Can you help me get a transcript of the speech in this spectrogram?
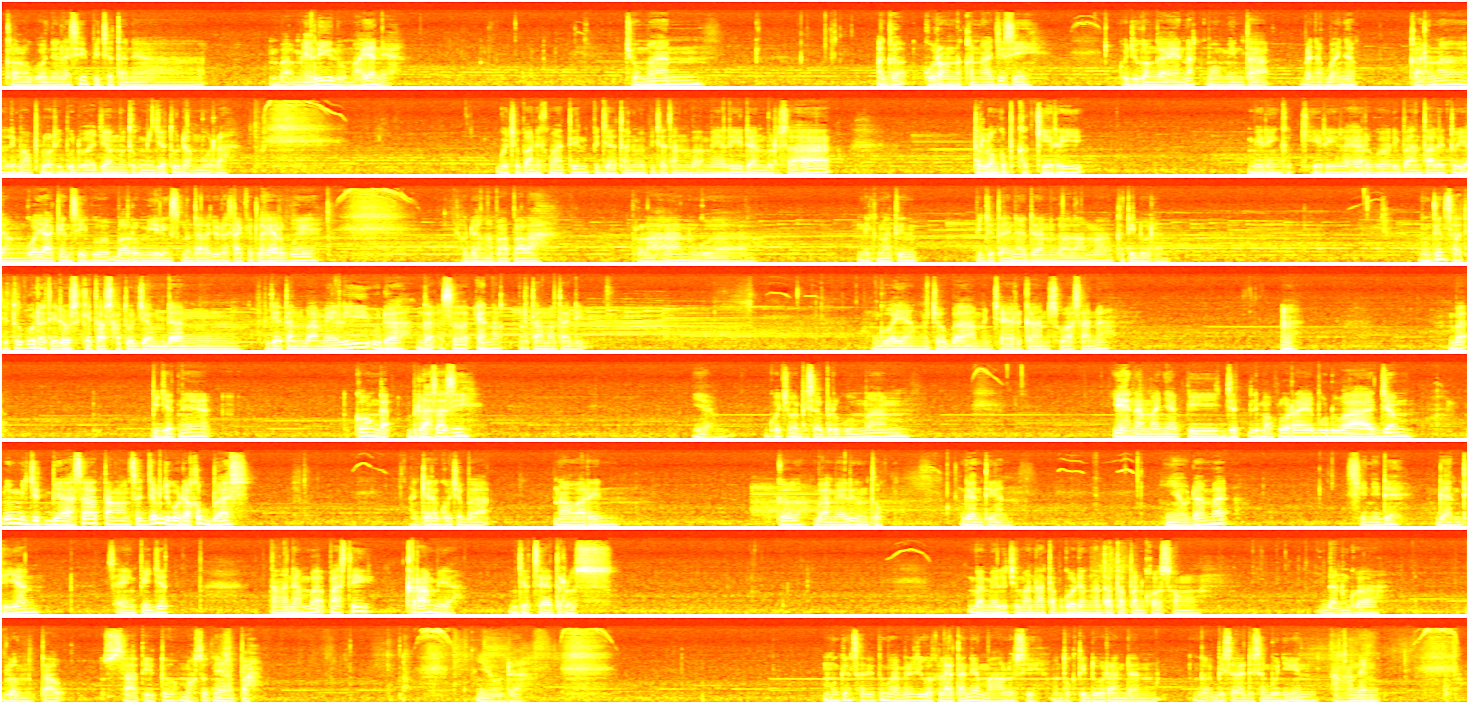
Kalau gue nilai sih pijatannya Mbak Meli lumayan ya. Cuman agak kurang neken aja sih. Gue juga nggak enak mau minta banyak-banyak karena 50 ribu dua jam untuk mijat tuh udah murah gue coba nikmatin pijatan pijatan Mbak Meli dan berusaha terlungkup ke kiri miring ke kiri leher gue di bantal itu yang gue yakin sih gue baru miring sebentar aja udah sakit leher gue. Ya udah nggak apa-apa lah. Perlahan gue nikmatin pijatannya dan gak lama ketiduran mungkin saat itu gue udah tidur sekitar satu jam dan pijatan Mbak Meli udah nggak seenak pertama tadi. Gue yang mencoba mencairkan suasana. Eh, Mbak pijatnya kok nggak berasa sih? Ya gue cuma bisa bergumam. Ya namanya pijet 50 ribu dua jam lu mijit biasa tangan sejam juga udah kebas. Akhirnya gue coba nawarin ke Mbak Meli untuk gantian. Ya udah Mbak. Sini deh gantian. Saya yang pijet tangannya Mbak pasti kram ya. Pijet saya terus. Mbak Meli cuma natap gue dengan tatapan kosong. Dan gue belum tahu saat itu maksudnya apa. Ya udah. Mungkin saat itu Mbak Meli juga kelihatannya malu sih untuk tiduran dan nggak bisa disembunyiin tangan yang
